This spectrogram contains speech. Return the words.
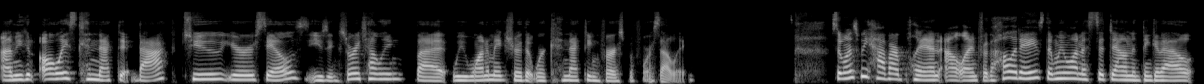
Um, you can always connect it back to your sales using storytelling, but we want to make sure that we're connecting first before selling. So once we have our plan outlined for the holidays, then we want to sit down and think about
